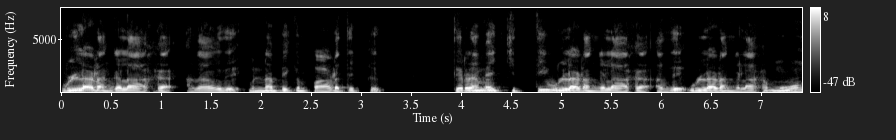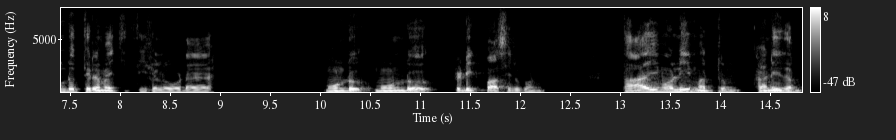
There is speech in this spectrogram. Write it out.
உள்ளடங்கலாக அதாவது விண்ணப்பிக்கும் பாடத்திற்கு திறமை சித்தி உள்ளடங்கலாக அது உள்ளடங்கலாக மூன்று திறமை சித்திகளோட மூன்று மூன்று கிரெடிட் பாஸ் இருக்கணும். தாய்மொழி மற்றும் கணிதம்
